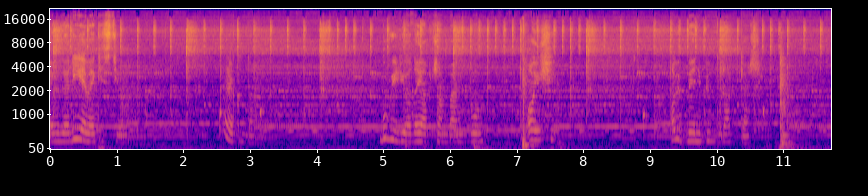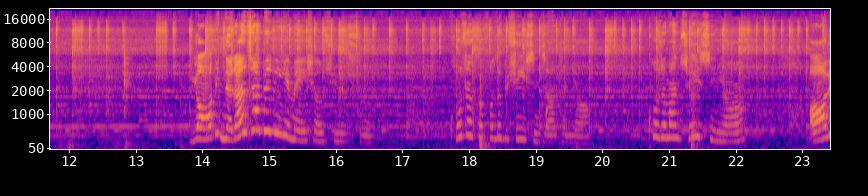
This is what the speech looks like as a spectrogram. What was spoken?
Evleri yemek istiyorum. Yakında. Bu videoda yapacağım ben bu. O işi. Abi beni bir bırak gerçekten. Ya abi neden sen beni yemeye çalışıyorsun? Koca kafalı bir şeysin zaten ya. Kocaman şeysin ya. Abi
